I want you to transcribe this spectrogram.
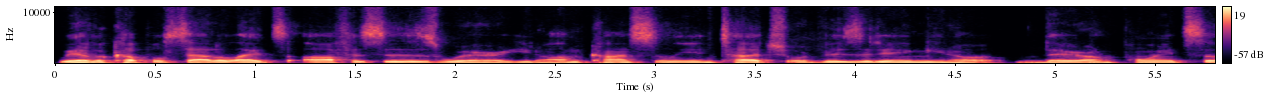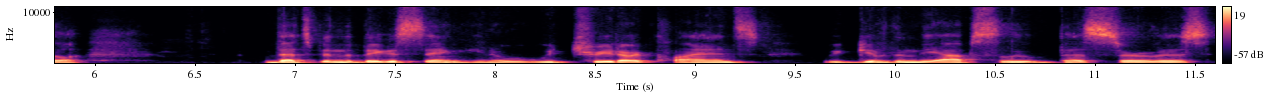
We have a couple satellites offices where you know i'm constantly in touch or visiting you know they're on point. So that's been the biggest thing you know we treat our clients we give them the absolute best service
